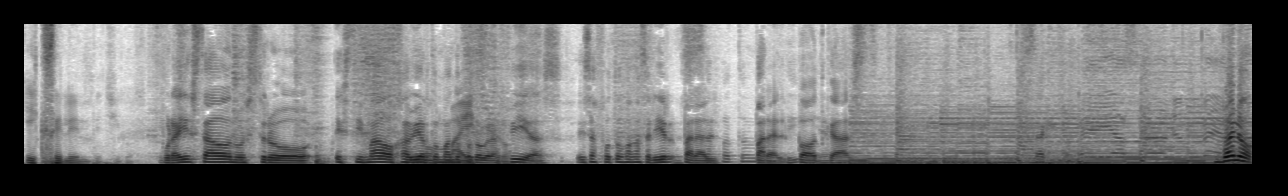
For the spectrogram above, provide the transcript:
Excelente, chicos. Por ahí ha estado nuestro estimado Javier tomando fotografías. Esas fotos van a salir para el, para el podcast. Exacto. Bueno,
